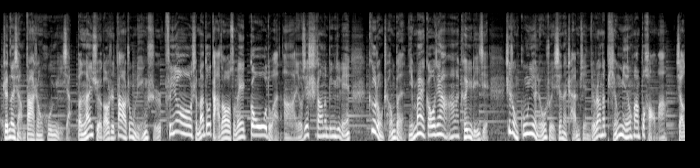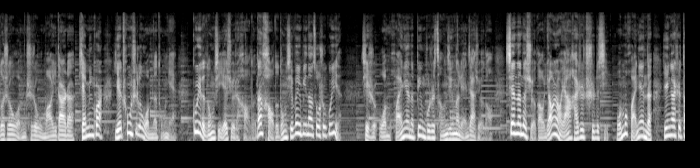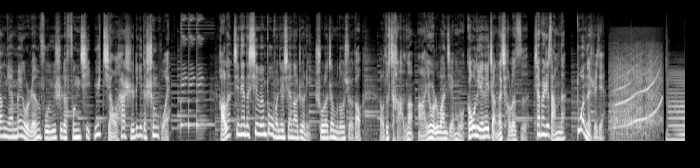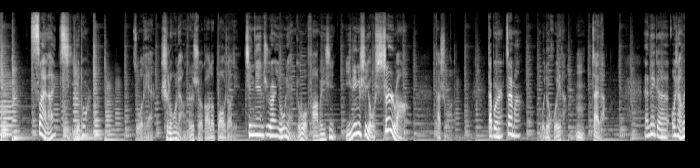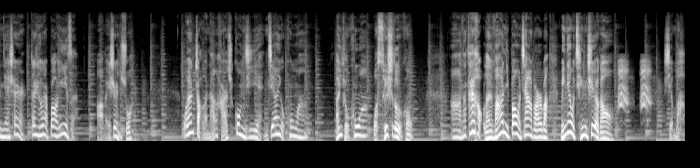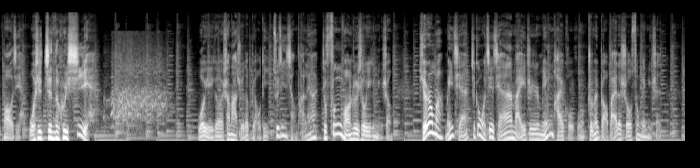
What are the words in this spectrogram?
真的想大声呼吁一下，本来雪糕是大众零食，非要什么都打造所谓高端啊！有些食堂的冰淇淋，各种成本你卖高价啊，可以理解。这种工业流水线的产品，你就让它平民化不好吗？小的时候我们吃着五毛一袋的甜冰块，也充实了我们的童年。贵的东西也许是好的，但好的东西未必那就是贵的。其实我们怀念的并不是曾经的廉价雪糕，现在的雪糕咬咬牙还是吃得起。我们怀念的应该是当年没有人浮于事的风气与脚踏实地的生活呀。好了，今天的新闻部分就先到这里。说了这么多雪糕，我都馋了啊！一会儿录完节目，我高的也得整个乔乐兹。下面是咱们的段子时间，再来几段。昨天吃了我两根雪糕的包小姐，今天居然有脸给我发微信，一定是有事儿吧？她说了：“大波在吗？”我就回他：“嗯，在的。”哎，那个，我想问你件事儿，但是有点不好意思啊。没事，你说。我想找个男孩去逛街，你今晚有空吗？啊，有空啊，我随时都有空。啊，那太好了，麻烦你帮我加个班吧，明天我请你吃雪糕。行吧，宝姐，我是真的会谢。我有一个上大学的表弟，最近想谈恋爱，就疯狂追求一个女生。学生嘛，没钱，就跟我借钱。买一支名牌口红，准备表白的时候送给女神。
